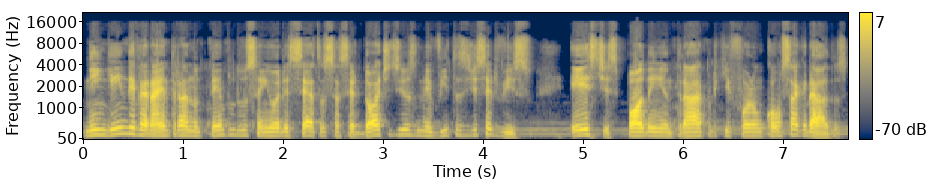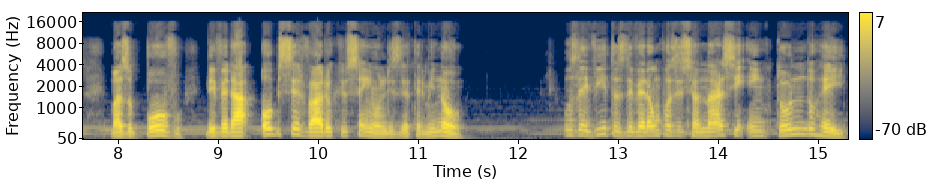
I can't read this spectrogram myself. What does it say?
Ninguém deverá entrar no templo do Senhor exceto os sacerdotes e os levitas de serviço. Estes podem entrar porque foram consagrados, mas o povo deverá observar o que o Senhor lhes determinou. Os levitas deverão posicionar-se em torno do rei,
